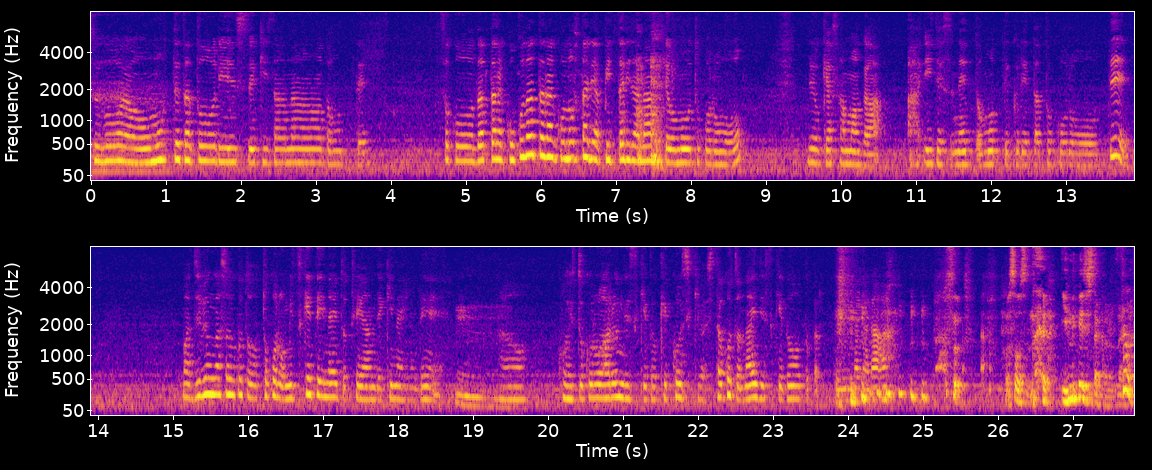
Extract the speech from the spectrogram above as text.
すごい思ってた通り素敵だなと思って。そこだったらここだったらこの2人はぴったりだなって思うところをでお客様が「あいいですね」って思ってくれたところで、まあ、自分がそういうことところを見つけていないと提案できないのでうん。あーこういうところあるんですけど結婚式はしたことないですけどとかって言いながら。そうですね。イメージだからね。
